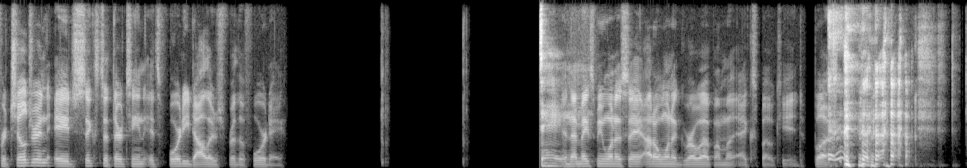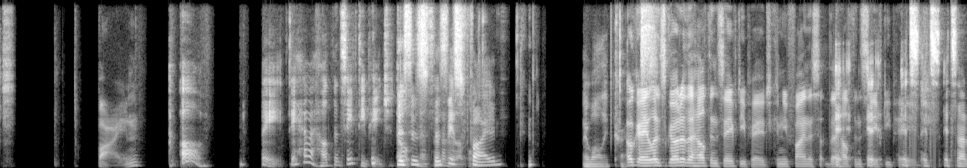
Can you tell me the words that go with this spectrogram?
for children age 6 to 13, it's $40 for the 4 day. Dang. And that makes me want to say I don't want to grow up. I'm an expo kid. But fine. oh, wait. They have a health and safety page. This Oh, is that's not this is fine. My wallet cracks. Okay, let's go to the health and safety page. Can you find this the It- health and it- safety page? It's it's it's not.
